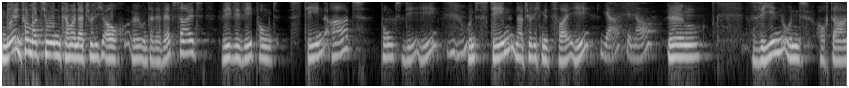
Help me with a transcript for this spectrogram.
Mehr Informationen kann man natürlich auch äh, unter der Website www.steenart.de Mhm. und Steen natürlich mit zwei E ja, genau. ähm, sehen und auch da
